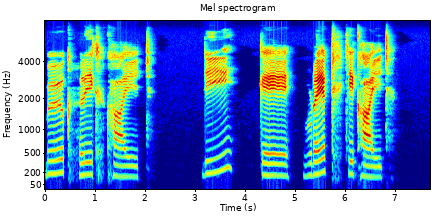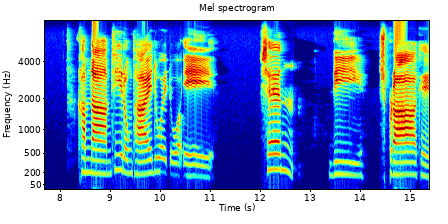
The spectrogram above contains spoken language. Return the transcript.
Möglichkeit die Gerechtigkeit คำนามที่ลงท้ายด้วยตัว a เช่น die Sprache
